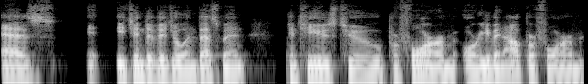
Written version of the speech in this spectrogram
as each individual investment continues to perform or even outperform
